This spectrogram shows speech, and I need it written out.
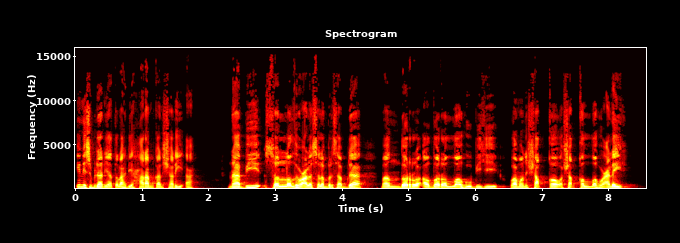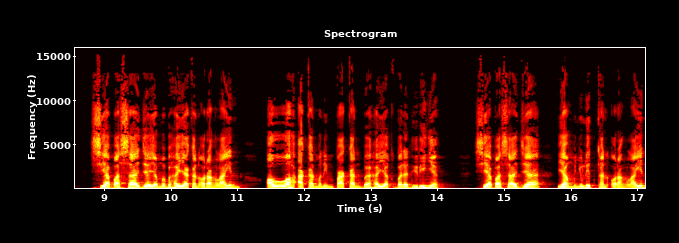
Ini sebenarnya telah diharamkan syariah. Nabi Shallallahu Alaihi Wasallam bersabda, "Man bihi wa man alaih." Siapa saja yang membahayakan orang lain, Allah akan menimpakan bahaya kepada dirinya. Siapa saja yang menyulitkan orang lain,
